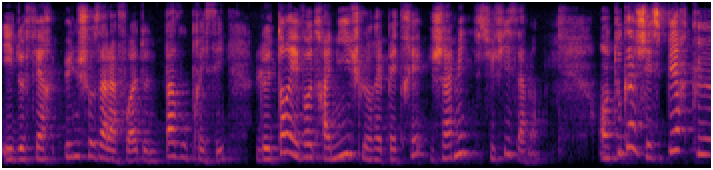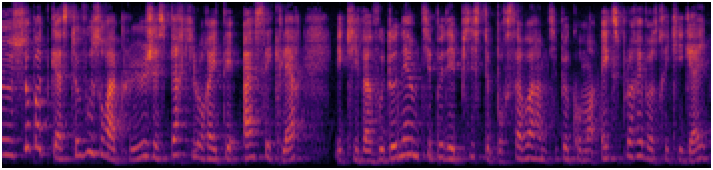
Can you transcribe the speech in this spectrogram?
et de faire une chose à la fois, de ne pas vous presser. Le temps est votre ami, je le répéterai jamais suffisamment. En tout cas, j'espère que ce podcast vous aura plu, j'espère qu'il aura été assez clair et qu'il va vous donner un petit peu des pistes pour savoir un petit peu comment explorer votre Ikigai.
